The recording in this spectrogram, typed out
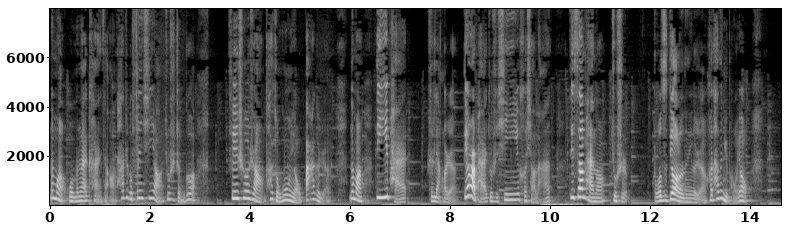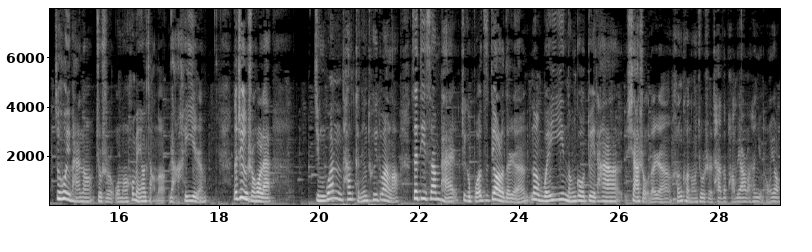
那么，我们来看一下啊，他这个分析啊，就是整个飞车上，他总共有八个人。那么，第一排是两个人，第二排就是新一和小兰，第三排呢就是脖子掉了的那个人和他的女朋友，最后一排呢就是我们后面要讲的俩黑衣人。那这个时候嘞，警官呢他肯定推断了，在第三排这个脖子掉了的人，那唯一能够对他下手的人，很可能就是他的旁边嘛，他女朋友，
